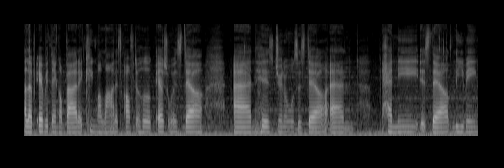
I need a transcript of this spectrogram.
I love everything about it. King Milan is off the hook Ezra is there and his generals is there and Hani is there leaving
